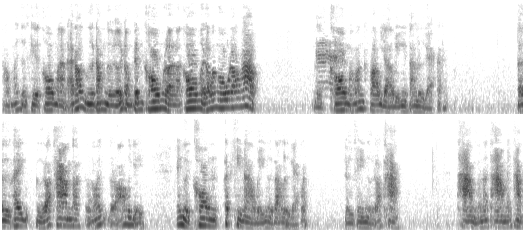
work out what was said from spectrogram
Không, mấy người kia khôn mà, đã nói người, năm người nữ đồng trinh khôn rồi là khôn rồi, đâu có ngu đâu, phải không? Người khôn mà không bao giờ bị người ta lừa gạt hết á. từ hay người đó tham thôi, tôi nói rõ quý vị cái người khôn ít khi nào bị người ta lừa gạt lắm. Trừ khi người đó tham. Tham, tôi nói tham mới tham.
